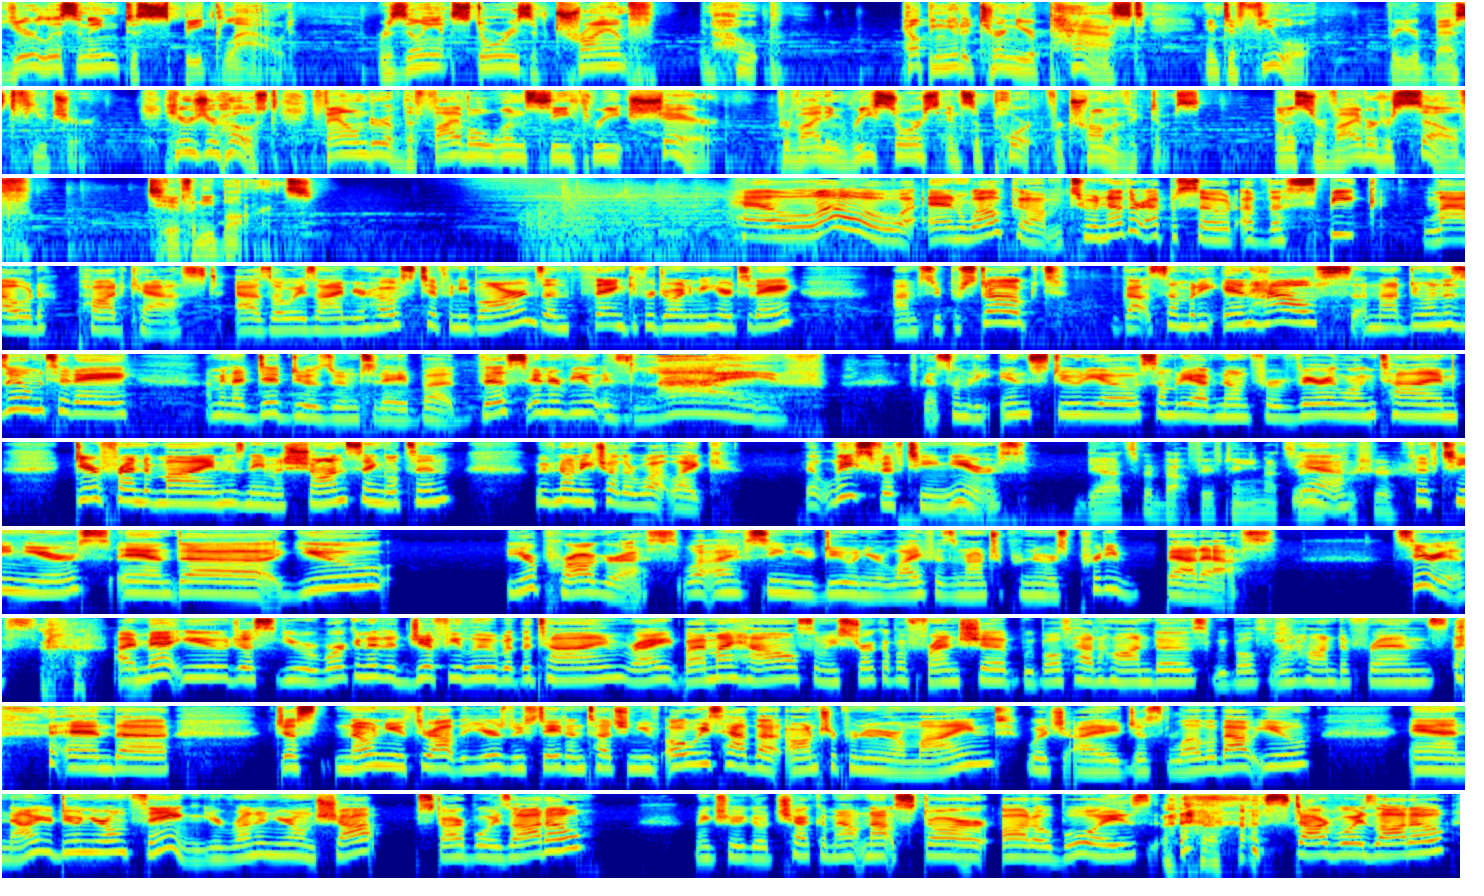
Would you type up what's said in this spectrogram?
You're listening to Speak Loud resilient stories of triumph and hope, helping you to turn your past into fuel for your best future. Here's your host, founder of the 501c3 Share, providing resource and support for trauma victims, and a survivor herself, Tiffany Barnes. Hello, and welcome to another episode of the Speak Loud podcast. As always, I'm your host, Tiffany Barnes, and thank you for joining me here today. I'm super stoked. I've got somebody in house. I'm not doing a Zoom today. I mean, I did do a Zoom today, but this interview is live. I've got somebody in studio, somebody I've known for a very long time, dear friend of mine. His name is Sean Singleton. We've known each other, what, like at least 15 years. Yeah, it's been about 15, I'd say, yeah, for sure. 15 years. And uh, you, your progress, what I've seen you do in your life as an entrepreneur is pretty badass. Serious. I met you just, you were working at a Jiffy Lube at the time, right? By my house, and we struck up a friendship. We both had Hondas. We both were Honda friends. and, uh, just known you throughout the years. We've stayed in touch, and you've always had that entrepreneurial mind, which I just love about you. And now you're doing your own thing. You're running your own shop, Star Boys Auto. Make sure you go check them out. Not Star Auto Boys, Star Boys Auto,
